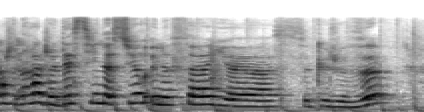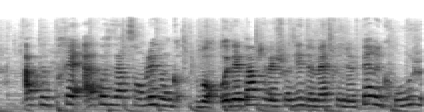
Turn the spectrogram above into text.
En général je dessine sur une feuille euh, ce que je veux à peu près à quoi ça va ressembler donc bon au départ j'avais choisi de mettre une perruque rouge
